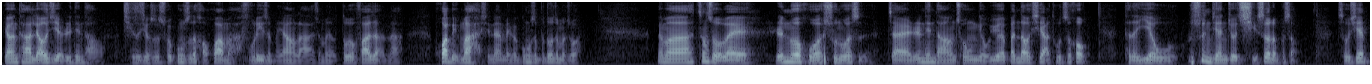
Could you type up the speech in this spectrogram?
让他了解任天堂。其实就是说公司的好话嘛，福利怎么样啦，什么有都有发展呐，画饼嘛。现在每个公司不都这么做？那么正所谓人挪活，树挪死。在任天堂从纽约搬到西雅图之后，他的业务瞬间就起色了不少。首先，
